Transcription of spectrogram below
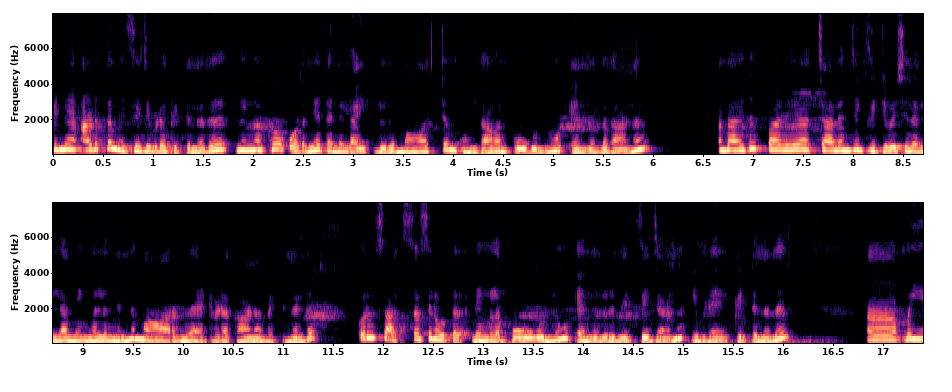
പിന്നെ അടുത്ത മെസ്സേജ് ഇവിടെ കിട്ടുന്നത് നിങ്ങൾക്ക് ഉടനെ തന്നെ ലൈഫിൽ ഒരു മാറ്റം ഉണ്ടാവാൻ പോകുന്നു എന്നുള്ളതാണ്. അതായത് പഴയ ചലഞ്ചിങ് സിറ്റുവേഷൻ എല്ലാം നിങ്ങളിൽ നിന്ന് മാറുന്നതായിട്ട് ഇവിടെ കാണാൻ പറ്റുന്നുണ്ട്. ഒരു സക്സസ്സിലോട്ട് നിങ്ങൾ പോകുന്നു എന്നുള്ളൊരു മെസ്സേജാണ് ഇവിടെ കിട്ടുന്നത്. ഈ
